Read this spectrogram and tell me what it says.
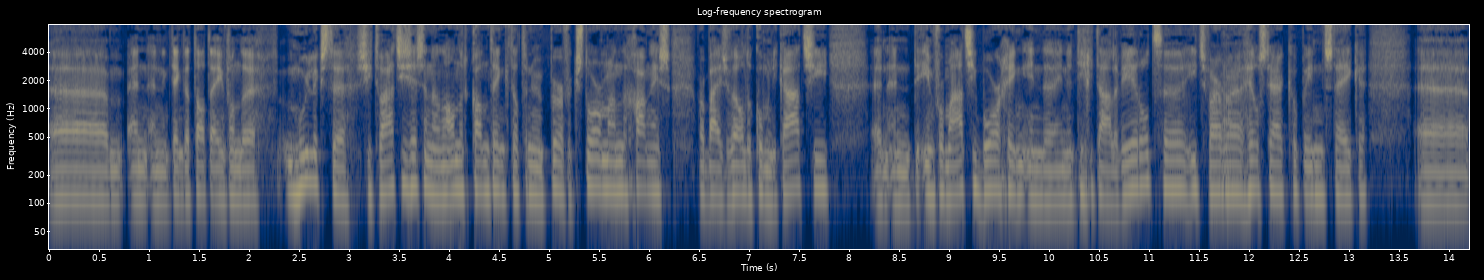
Um, en, en ik denk dat dat een van de moeilijkste situaties is. En aan de andere kant denk ik dat er nu een perfect storm aan de gang is. Waarbij zowel de communicatie en, en de informatieborging in de, in de digitale wereld. Uh, iets waar ja. we heel sterk op insteken. Uh,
